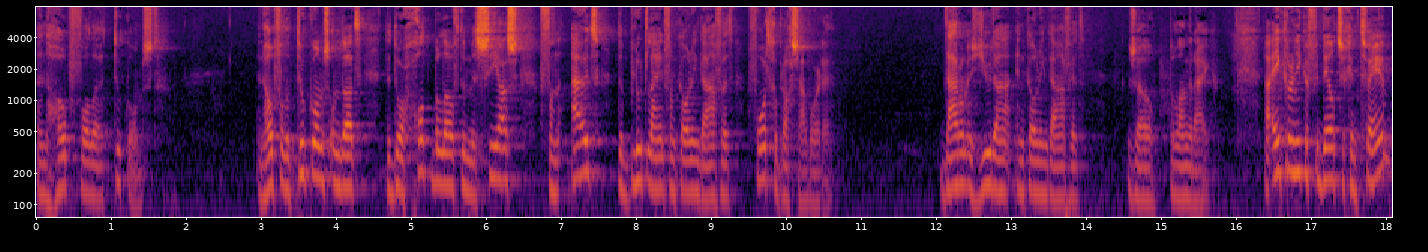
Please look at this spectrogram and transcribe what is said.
een hoopvolle toekomst. Een hoopvolle toekomst omdat de door God beloofde Messias vanuit de bloedlijn van koning David voortgebracht zou worden. Daarom is Juda en koning David zo belangrijk. Nou, 1 Kronieken verdeelt zich in tweeën.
